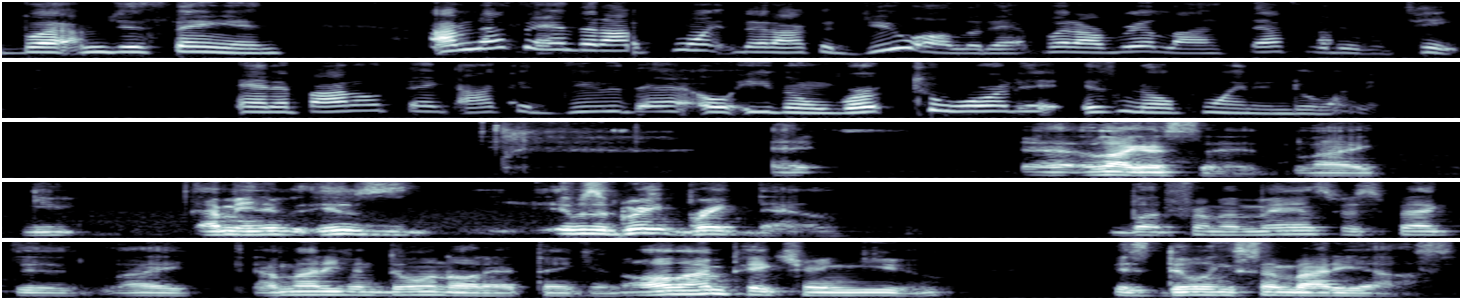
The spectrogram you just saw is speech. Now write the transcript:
but I'm just saying, I'm not saying that I point that I could do all of that, but I realized that's what it would take. And if I don't think I could do that or even work toward it, it's no point in doing it. Uh, like I said, like you, I mean, it, it, was it was a great breakdown. But from a man's perspective, like I'm not even doing all that thinking. All I'm picturing you is doing somebody else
